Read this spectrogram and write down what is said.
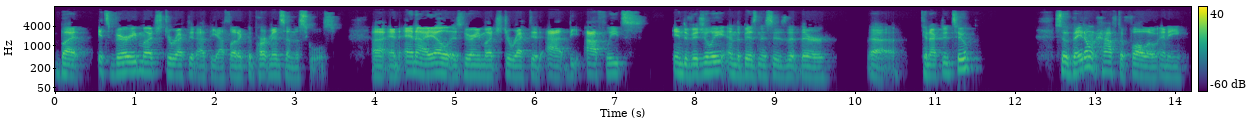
but it's very much directed at the athletic departments and the schools. Uh, and NIL is very much directed at the athletes individually and the businesses that they're uh, connected to. So they don't have to follow any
